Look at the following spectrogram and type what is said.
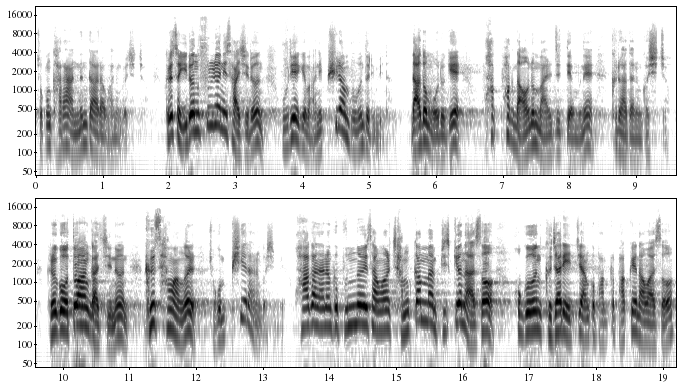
조금 가라앉는다라고 하는 것이죠. 그래서 이런 훈련이 사실은 우리에게 많이 필요한 부분들입니다. 나도 모르게 확확 나오는 말들 때문에 그러하다는 것이죠. 그리고 또 한 가지는 그 상황을 조금 피해라는 것입니다. 화가 나는 그 분노의 상황을 잠깐만 비껴나서 혹은 그 자리에 있지 않고 밖에 나와서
